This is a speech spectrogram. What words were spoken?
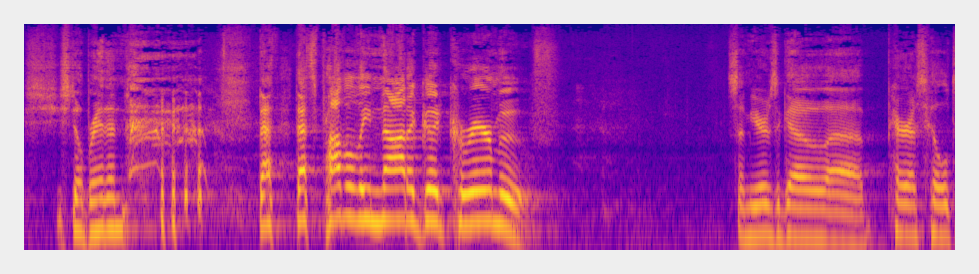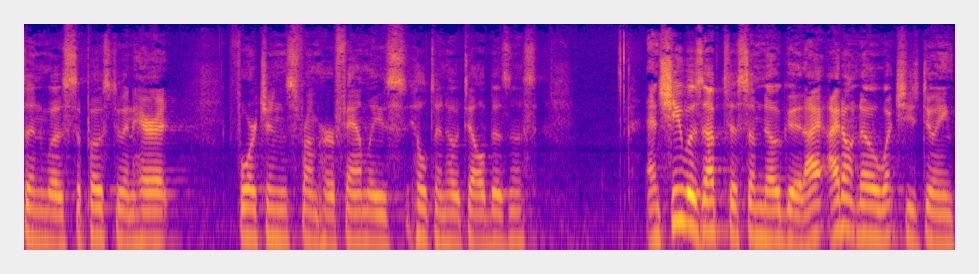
she's still breathing. that, that's probably not a good career move. Some years ago, uh, Paris Hilton was supposed to inherit fortunes from her family's Hilton hotel business. And she was up to some no good. I, I don't know what she's doing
